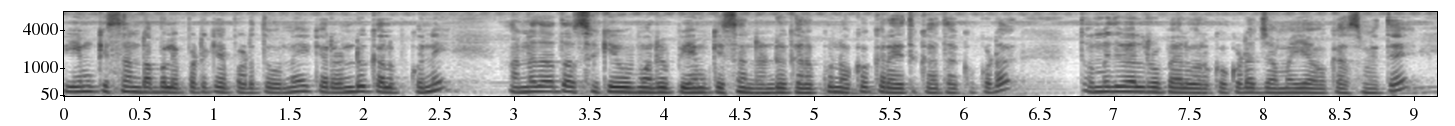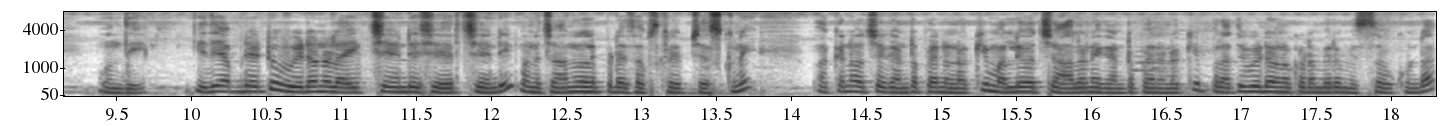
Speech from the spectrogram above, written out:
పిఎం కిసాన్ డబ్బులు ఇప్పటికే పడుతూ ఉన్నాయి. ఇక రెండు కలుపుకొని అన్నదాత సుఖీవ్ మరియు పిఎం కిసాన్ రెండు కలుపుకొని ఒక్కొక్క రైతు ఖాతాకు కూడా తొమ్మిది వేల రూపాయల వరకు కూడా జమ అయ్యే అవకాశం అయితే ఉంది. ఇది అప్డేట్. వీడియోను లైక్ చేయండి షేర్ చేయండి. మన ఛానల్ని ఇప్పుడే సబ్స్క్రైబ్ చేసుకుని పక్కన వచ్చే గంట పైన నొక్కి మళ్ళీ వచ్చే ఆలనే గంట పైన నొక్కి ప్రతి వీడియోను కూడా మీరు మిస్ అవ్వకుండా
